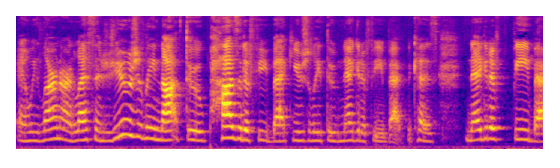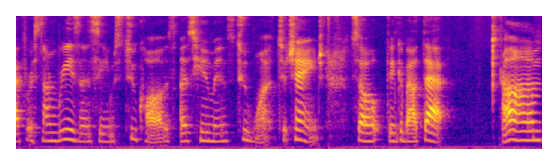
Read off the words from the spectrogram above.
And we learn our lessons usually not through positive feedback, usually through negative feedback, because negative feedback for some reason seems to cause us humans to want to change. So think about that. Um,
